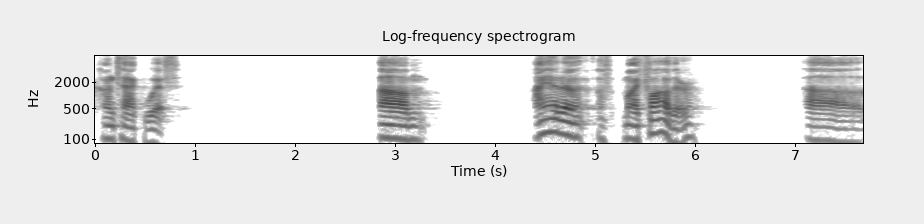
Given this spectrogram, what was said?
contact with Um, I had a, a my father uh,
